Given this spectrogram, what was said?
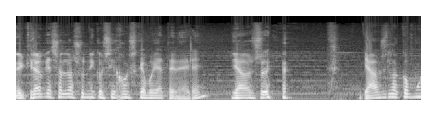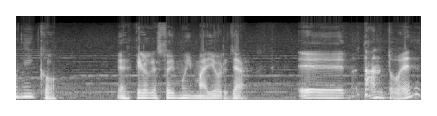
Eh, creo que son los únicos hijos que voy a tener, ¿eh? Ya os, ya os lo comunico. Eh, creo que estoy muy mayor ya. Eh, no tanto, ¿eh?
